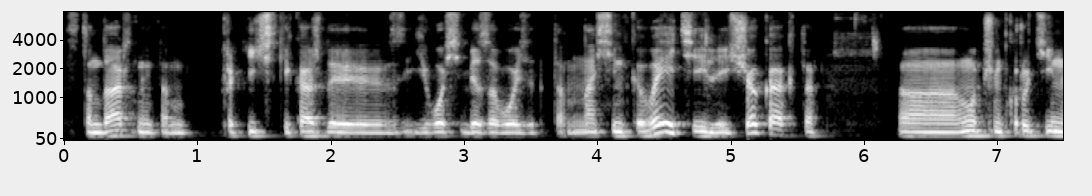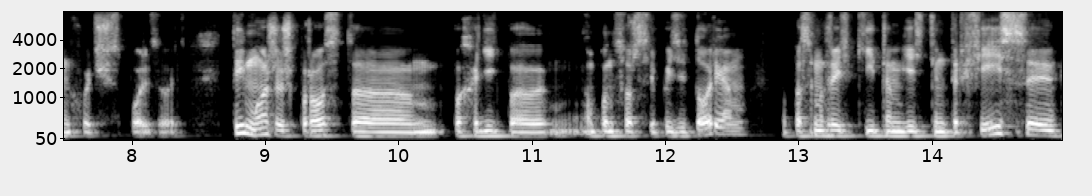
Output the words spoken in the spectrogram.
стандартный, там практически каждый его себе завозит там на Sync или еще как-то. А, в общем, крутины хочешь использовать, ты можешь просто походить по open source репозиториям, посмотреть, какие там есть интерфейсы,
